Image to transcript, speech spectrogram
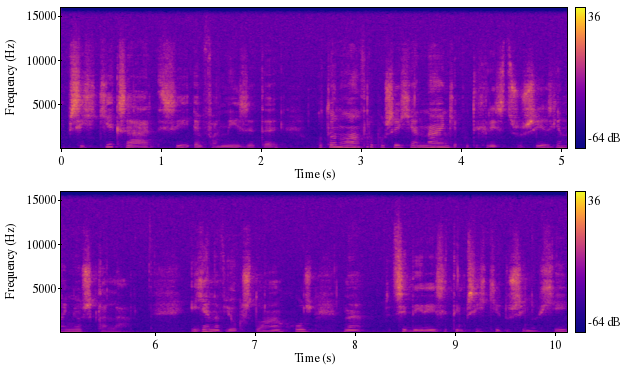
Η ψυχική εξάρτηση εμφανίζεται όταν ο άνθρωπος έχει ανάγκη από τη χρήση της ουσίας για να νιώσει καλά ή για να διώξει το άγχος, να συντηρήσει την ψυχική του συνοχή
